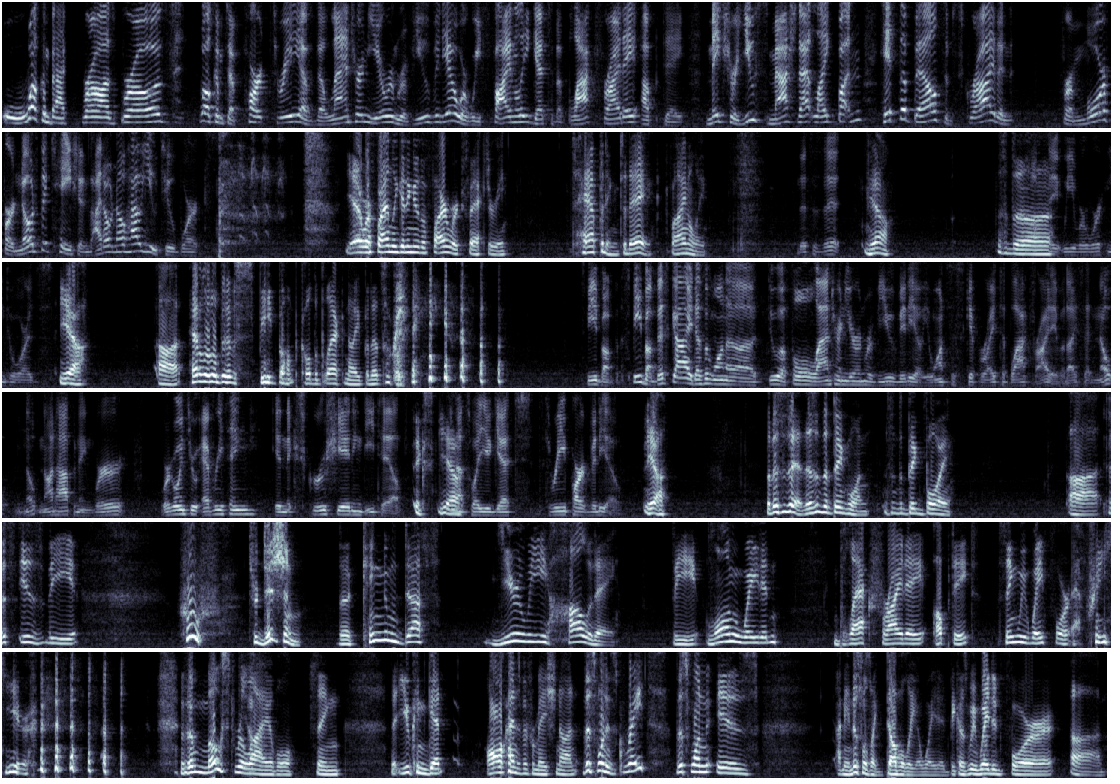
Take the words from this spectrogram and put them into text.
Welcome back, Bros Bros. Welcome to part three of the Lantern Year in Review video where we finally get to the Black Friday update. Make sure you smash that like button, hit the bell, subscribe, and for more for notifications. I don't know how YouTube works. Yeah, we're finally getting to the fireworks factory. It's happening today, finally. This is it. Yeah. This is the we were working towards. yeah. Uh, had a little bit of a speed bump called the Black Knight, but that's okay. Speed bump. Speed bump. This guy doesn't want to do a full Lantern Year in Review video. He wants to skip right to Black Friday, but I said nope, nope, not happening. We're we're going through everything in excruciating detail. Ex- And yeah, that's why you get three part video. yeah. But this is it. This is the big one. This is the big boy. Uh, This is the whew, tradition, the Kingdom Death yearly holiday, the long-awaited Black Friday update, thing we wait for every year. the most reliable thing that you can get all kinds of information on. This one is great. This one is, I mean, this was like doubly awaited because we waited for uh,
